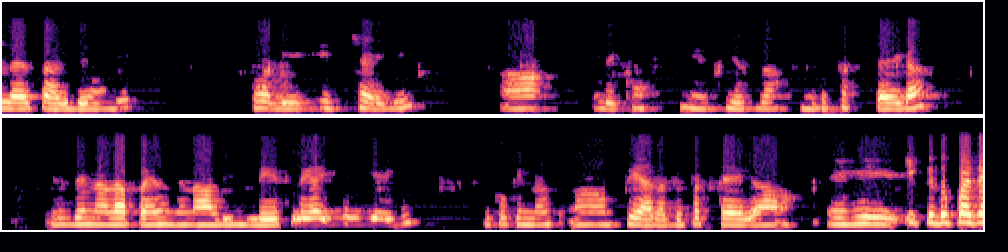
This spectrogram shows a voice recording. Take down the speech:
ਲੈ ਸਕਦੇ ਹੋਗੇ। ਤੁਹਾਡੀ ਇੱਛਾ ਹੈਗੀ ਆ ਦੇਖੋ ਇਹ ਇਸ ਦਾ ਦੁਪੱਟਾ ਹੈਗਾ। ਇਸ ਦੇ ਨਾਲ ਆਪਾਂ ਇਸ ਦੇ ਨਾਲ ਦੀ ਲੇਸ ਲਗਾਈ ਹੋਈ ਹੈਗੀ ਦੇਖੋ ਕਿੰਨਾ ਪਿਆਰਾ ਦੁਪੱਟਾ ਹੈਗਾ। ਇਹ ਇੱਕ ਦੁਪੱਟਾ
